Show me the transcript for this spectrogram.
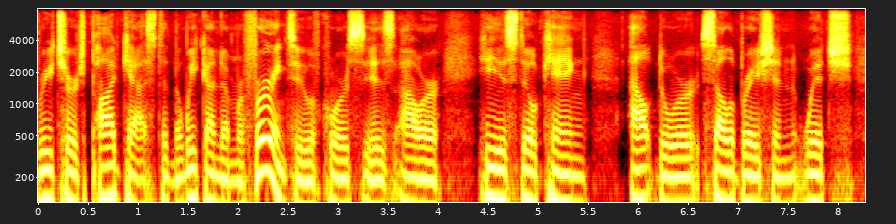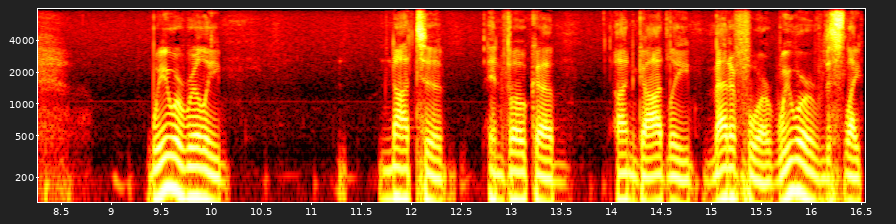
Rechurch podcast. And the weekend I'm referring to, of course, is our He is Still King outdoor celebration, which we were really not to invoke a ungodly metaphor. We were just like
